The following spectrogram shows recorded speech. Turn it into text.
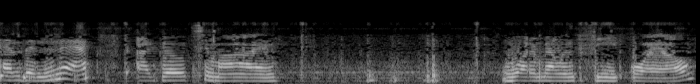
And then next, I go to my watermelon seed oil.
